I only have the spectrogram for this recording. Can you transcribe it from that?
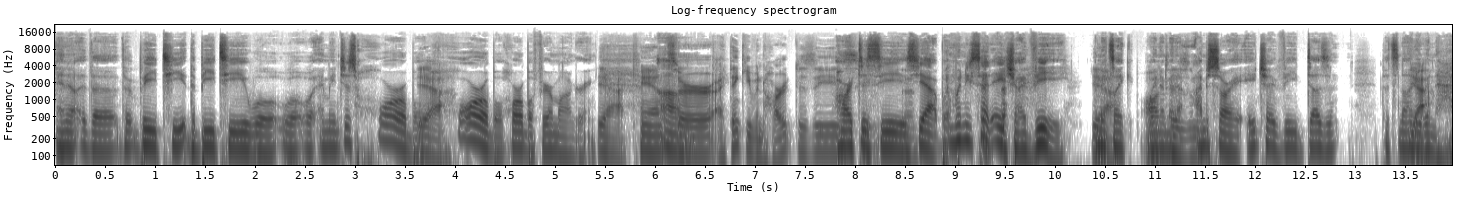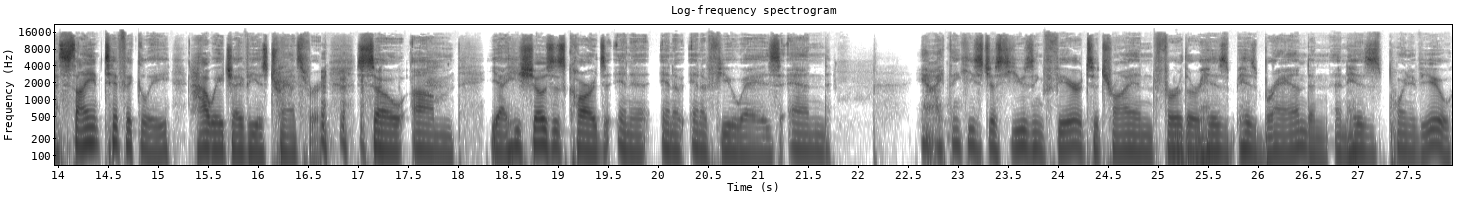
and uh, the the BT the BT will will. I mean, just horrible, Yeah. horrible, horrible fear mongering. Yeah, cancer. I think even heart disease. Um, Heart disease, yeah. But when he said HIV, and Yeah, it's like, wait a minute. I'm sorry, HIV doesn't. That's not Yeah. even scientifically how HIV is transferred. so, um, yeah, he shows his cards in a in a in a few ways, and yeah, I think he's just using fear to try and further his his brand and and his point of view.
